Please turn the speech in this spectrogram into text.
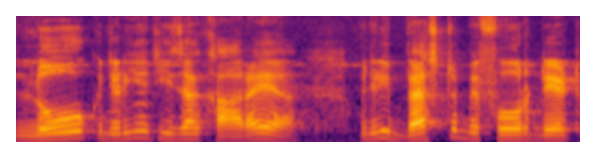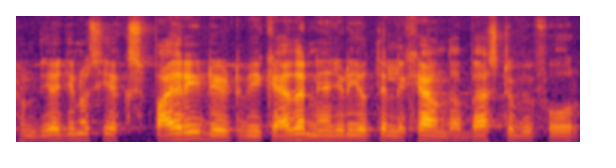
ਲੋਕ ਜਿਹੜੀਆਂ ਚੀਜ਼ਾਂ ਖਾ ਰਹੇ ਆ, ਉਹ ਜਿਹੜੀ ਬੈਸਟ ਬਿਫੋਰ ਡੇਟ ਹੁੰਦੀ ਆ, ਜਿਹਨੂੰ ਅਸੀਂ ਐਕਸਪਾਇਰੀ ਡੇਟ ਵੀ ਕਹਿ ਦਿੰਦੇ ਆ, ਜਿਹੜੀ ਉੱਤੇ ਲਿਖਿਆ ਹੁੰਦਾ ਬੈਸਟ ਬਿਫੋਰ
